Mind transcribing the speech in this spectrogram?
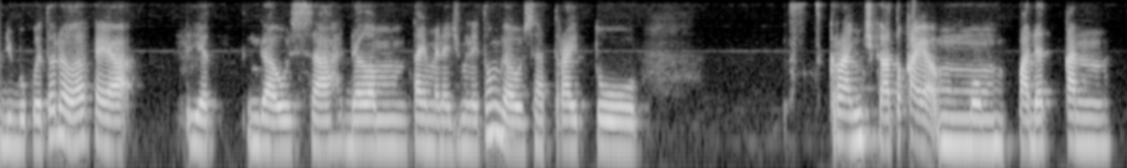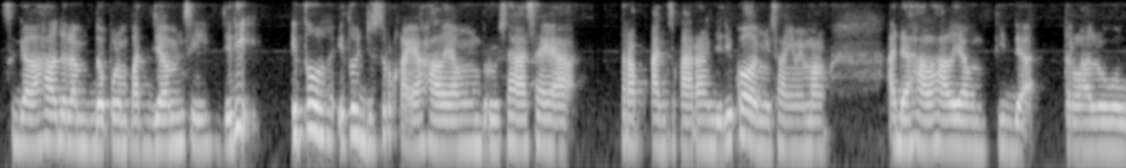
di buku itu adalah kayak ya nggak usah dalam time management itu nggak usah try to crunch atau kayak mempadatkan segala hal dalam 24 jam sih. Jadi itu itu justru kayak hal yang berusaha saya terapkan sekarang. Jadi kalau misalnya memang ada hal-hal yang tidak terlalu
